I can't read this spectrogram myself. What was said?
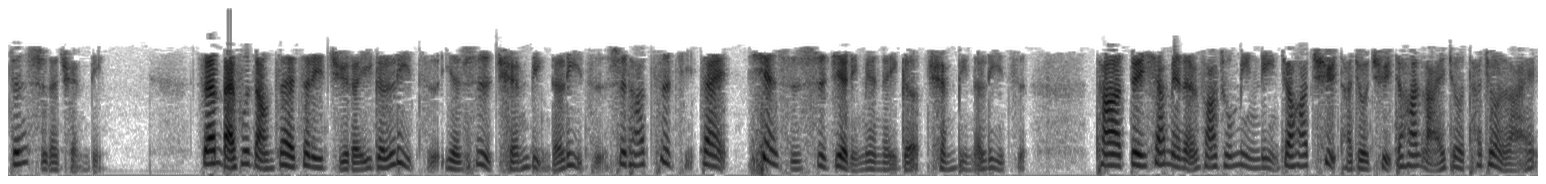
真实的权柄。”虽然百夫长在这里举了一个例子，也是权柄的例子，是他自己在现实世界里面的一个权柄的例子。他对下面的人发出命令，叫他去他就去，叫他来就他就来。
